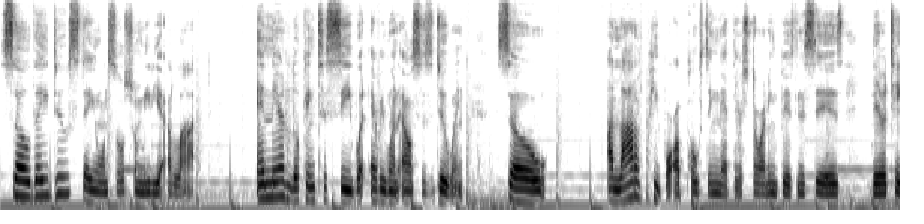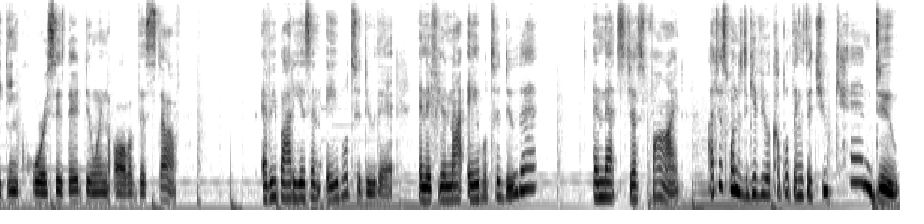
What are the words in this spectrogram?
So they do stay on social media a lot and they're looking to see what everyone else is doing. So a lot of people are posting that they're starting businesses, they're taking courses, they're doing all of this stuff. Everybody isn't able to do that. And if you're not able to do that, and that's just fine. I just wanted to give you a couple things that you can do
